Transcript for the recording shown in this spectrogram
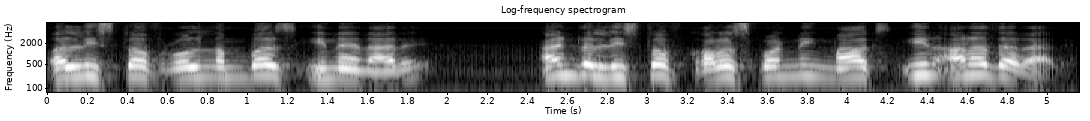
a list of roll numbers in an array and the list of corresponding marks in another array.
